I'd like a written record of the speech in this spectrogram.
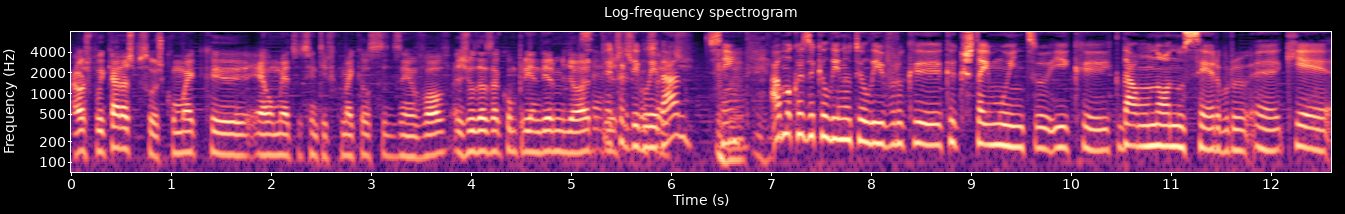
ao explicar às pessoas como é que é o método científico, como é que ele se desenvolve, ajudas a compreender melhor. A credibilidade? conceitos. Sim. Uhum. Há uma coisa que eu li no teu livro que, que gostei muito e que, que dá um nó no cérebro, eh, que é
